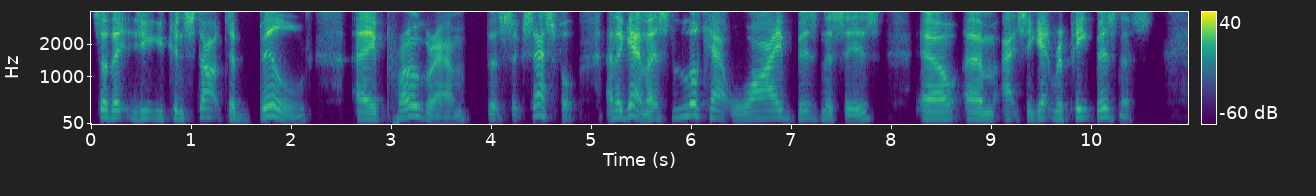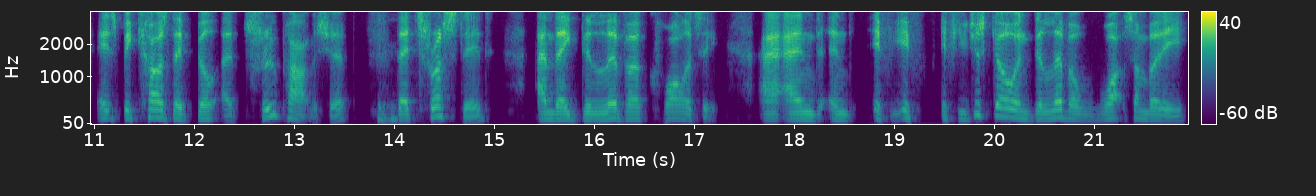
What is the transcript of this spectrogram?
so that you, you can start to build a program that's successful and again let's look at why businesses uh, um, actually get repeat business. It's because they've built a true partnership, mm-hmm. they're trusted, and they deliver quality. And and if if if you just go and deliver what somebody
